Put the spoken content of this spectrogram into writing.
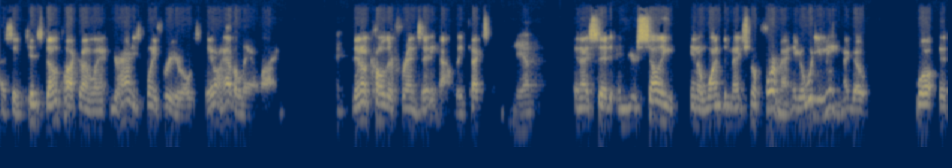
I said, kids don't talk on land. You're hiring these 23 year olds. They don't have a landline. They don't call their friends anyhow. They text them. Yep. And I said, and you're selling in a one dimensional format. And they go, what do you mean? I go, well, if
